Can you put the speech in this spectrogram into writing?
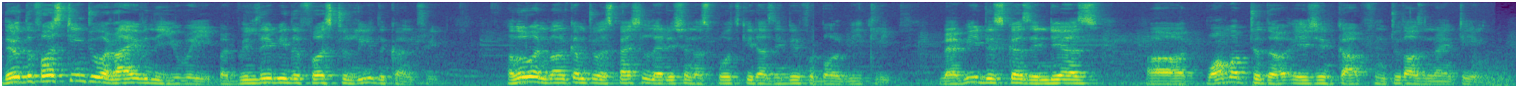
They were the first team to arrive in the UAE, but will they be the first to leave the country? Hello and welcome to a special edition of Sportskeeda's Indian Football Weekly, where we discuss India's uh, warm up to the Asian Cup in 2019.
